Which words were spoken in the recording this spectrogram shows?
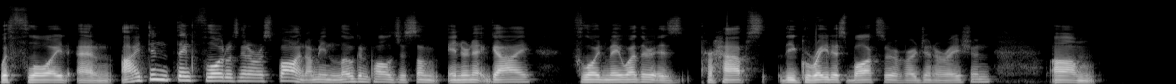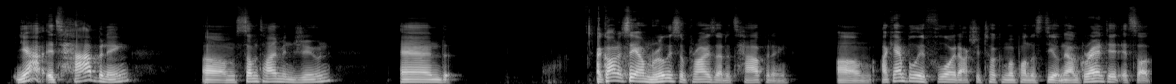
with Floyd, and I didn't think Floyd was going to respond. I mean, Logan Paul is just some internet guy. Floyd Mayweather is perhaps the greatest boxer of our generation. Um, yeah, it's happening um, sometime in June. And I gotta say, I'm really surprised that it's happening. Um, I can't believe Floyd actually took him up on this deal. Now, granted, it's a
